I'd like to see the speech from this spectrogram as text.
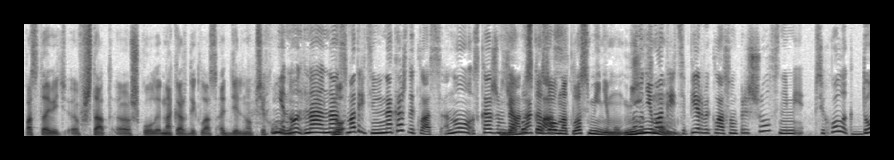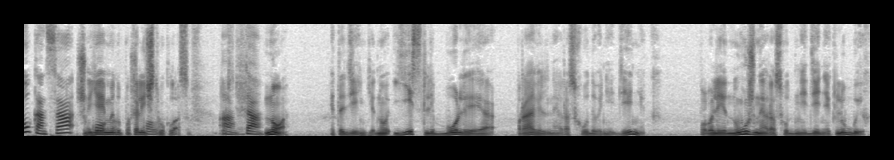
поставить в штат э, школы на каждый класс отдельного психолога. Не, ну на, на- Но- смотрите, не на каждый класс, ну, скажем, я да, бы на сказал класс. на класс минимум. Ну, вот Минимум. смотрите, первый класс он пришел, с ними психолог до конца школы. я имею в виду по школы. количеству классов. А, да. Но это деньги. Но есть ли более правильное расходование денег, более нужное расходование денег любых,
